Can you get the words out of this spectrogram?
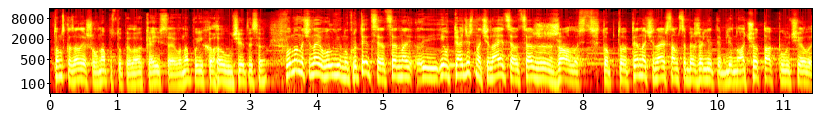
Потім сказали, що вона поступила, окей, все, вона поїхала вчитися. Воно починає в голові ну, крутитися, це на і опять же починається оця ж жалость. Тобто ти починаєш сам себе жаліти, блін, ну а що так вийшло?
